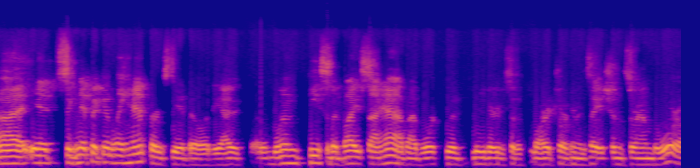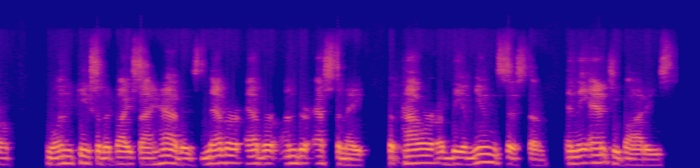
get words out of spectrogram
Uh, it significantly hampers the ability. I, one piece of advice I have, I've worked with leaders of large organizations around the world one piece of advice I have is never, ever underestimate the power of the immune system and the antibodies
